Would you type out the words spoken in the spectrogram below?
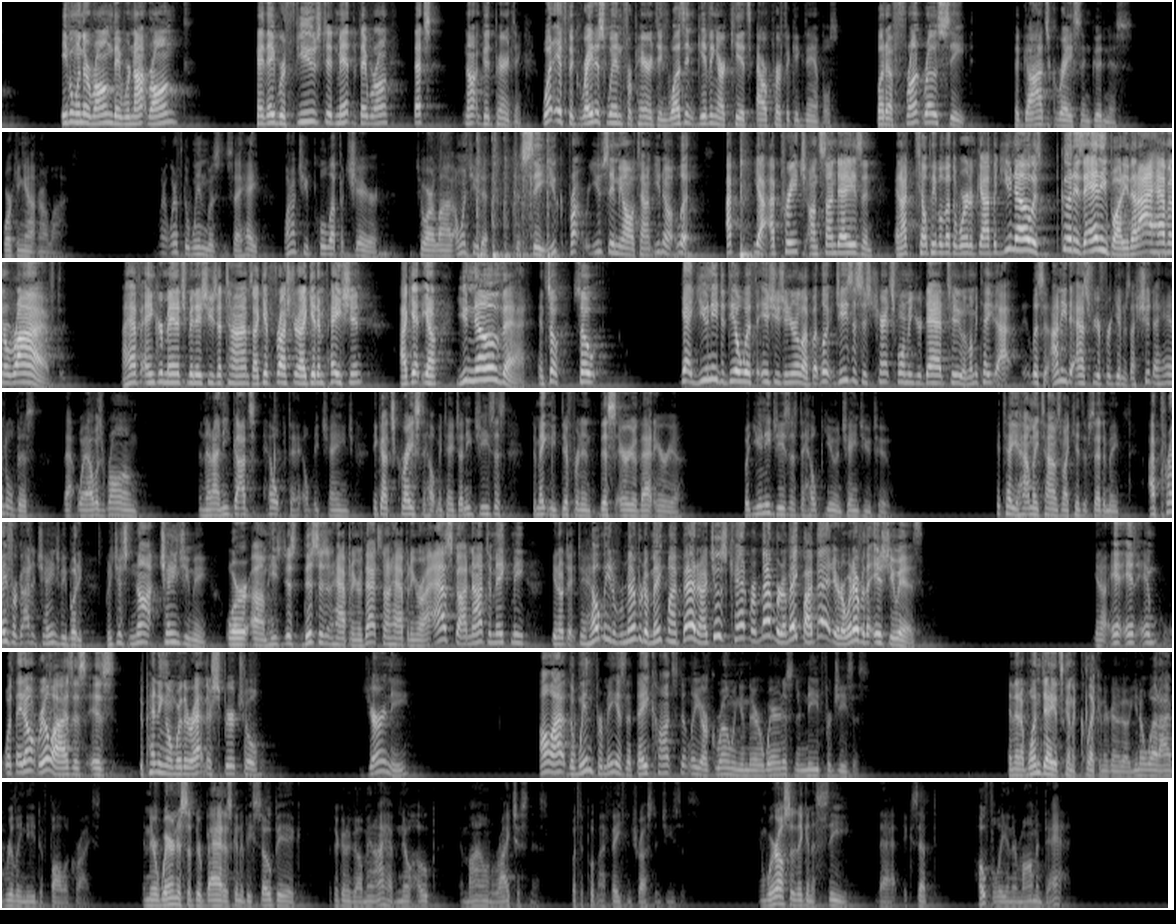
Even when they're wrong, they were not wrong. Okay, they refused to admit that they were wrong. That's not good parenting. What if the greatest win for parenting wasn't giving our kids our perfect examples, but a front row seat to God's grace and goodness working out in our lives? What if the wind was to say, hey, why don't you pull up a chair to our lives? I want you to, to see. You, front, you see me all the time. You know, look, I, yeah, I preach on Sundays and, and I tell people about the Word of God, but you know as good as anybody that I haven't arrived. I have anger management issues at times. I get frustrated. I get impatient. I get, you know, you know that. And so, so, yeah, you need to deal with the issues in your life. But look, Jesus is transforming your dad too. And let me tell you, I, listen, I need to ask for your forgiveness. I shouldn't have handled this that way. I was wrong. And then I need God's help to help me change. I need God's grace to help me change. I need Jesus to make me different in this area, that area. But you need Jesus to help you and change you too. I can tell you how many times my kids have said to me, I pray for God to change me, but, he, but He's just not changing me. Or um, He's just, this isn't happening, or that's not happening. Or I ask God not to make me, you know, to, to help me to remember to make my bed, and I just can't remember to make my bed, or whatever the issue is. You know, and, and, and what they don't realize is, is depending on where they're at in their spiritual journey, all I, the win for me is that they constantly are growing in their awareness and their need for Jesus. And then one day it's going to click and they're going to go, you know what? I really need to follow Christ. And their awareness of their bad is going to be so big that they're going to go, man, I have no hope in my own righteousness but to put my faith and trust in Jesus. And where else are they going to see that except hopefully in their mom and dad?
